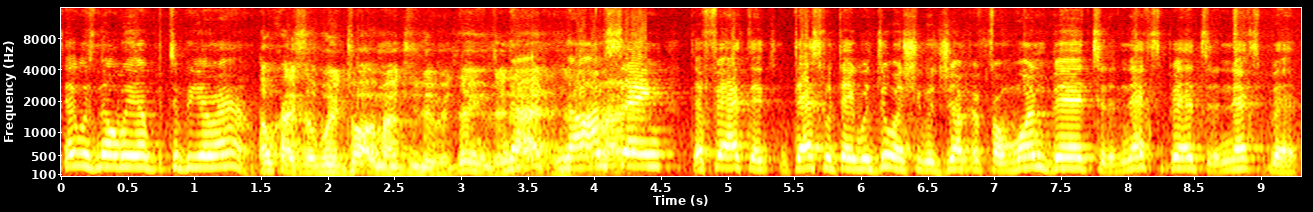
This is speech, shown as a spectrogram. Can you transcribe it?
there was nowhere to be around. Okay, so we're talking about two different things. No, no I'm right? saying the fact that that's what they were doing. She was jumping from one bed to the next bed to the next bed.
